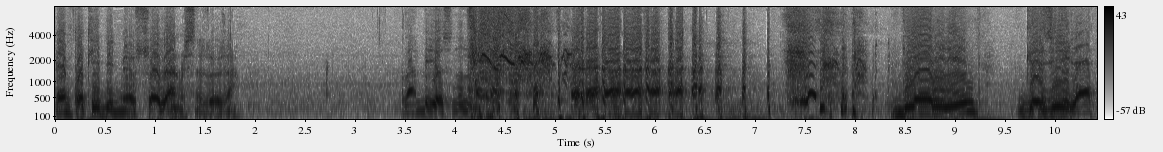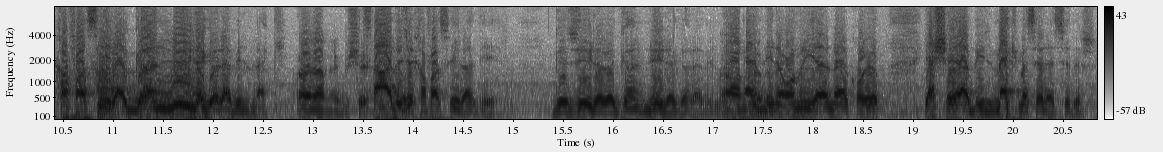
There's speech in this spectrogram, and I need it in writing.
Empatiyi bilmiyoruz. Söyler misiniz hocam? Ulan biliyorsun onu. Diğerinin gözüyle, kafasıyla, gönlüyle görebilmek. Önemli bir şey. Sadece kafasıyla değil. Gözüyle ve gönlüyle görebilmek. Anladım. Kendini onun yerine koyup yaşayabilmek meselesidir.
